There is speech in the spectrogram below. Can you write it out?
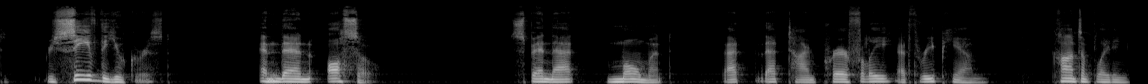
to receive the Eucharist, and then also spend that moment, that, that time prayerfully at 3 p.m., contemplating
